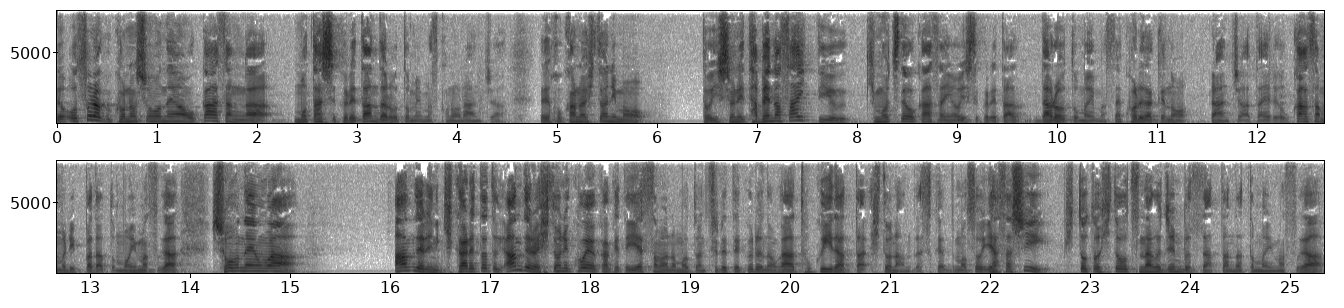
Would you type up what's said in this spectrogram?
でおそらくこの少年はお母さんが持たせてくれたんだろうと思いますこのランチは。で他の人にもと一緒に食べなさいっていう気持ちでお母さん用意してくれたんだろうと思いますね。これだけのランチを与える。お母さんも立派だと思いますが少年はアンデルに聞かれた時アンデルは人に声をかけてイエス様のもとに連れてくるのが得意だった人なんですけれどもそういう優しい人と人をつなぐ人物だったんだと思いますが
